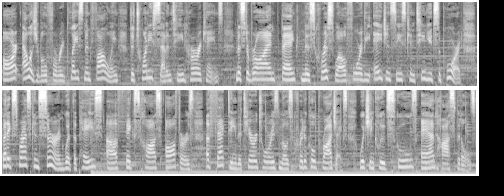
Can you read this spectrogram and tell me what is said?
are eligible for replacement following the 2017 hurricanes. Mr. Bryan thanked Ms. Criswell for the agency's continued support, but expressed concern with the pace of fixed cost offers affecting the territory's most critical projects, which include schools and hospitals.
